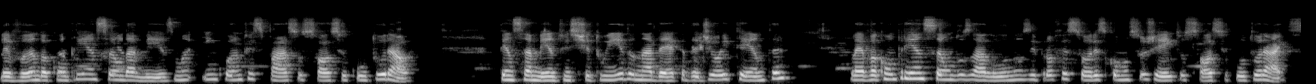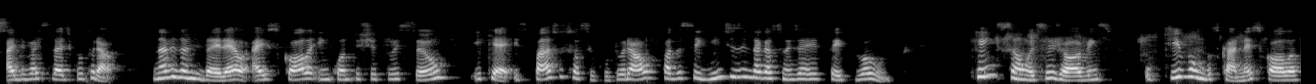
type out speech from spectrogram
levando à compreensão da mesma enquanto espaço sociocultural. Pensamento instituído na década de 80 leva à compreensão dos alunos e professores como sujeitos socioculturais. A diversidade cultural. Na visão de Dairel, a escola, enquanto instituição e que é espaço sociocultural, faz as seguintes indagações a respeito do aluno. Quem são esses jovens? o que vão buscar na escola,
